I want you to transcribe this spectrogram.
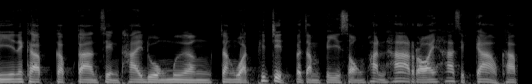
นี้นะครับกับการเสี่ยงทายดวงเมืองจังหวัดพิจิตรประจำปี 2559 ครับ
